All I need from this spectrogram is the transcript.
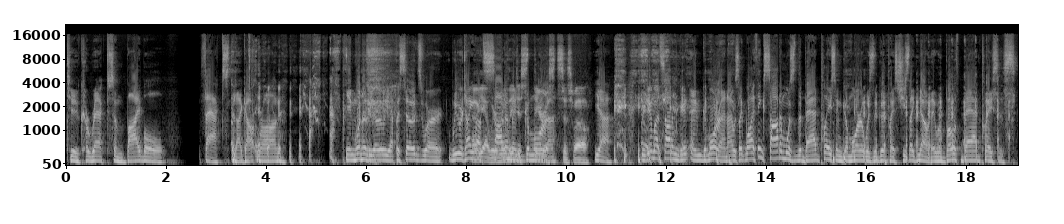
to correct some Bible facts that I got wrong in one of the early episodes where we were talking about Sodom and Gomorrah. as well. Yeah. We were talking about Sodom and Gomorrah, and I was like, well, I think Sodom was the bad place and Gomorrah was the good place. She's like, no, they were both bad places.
